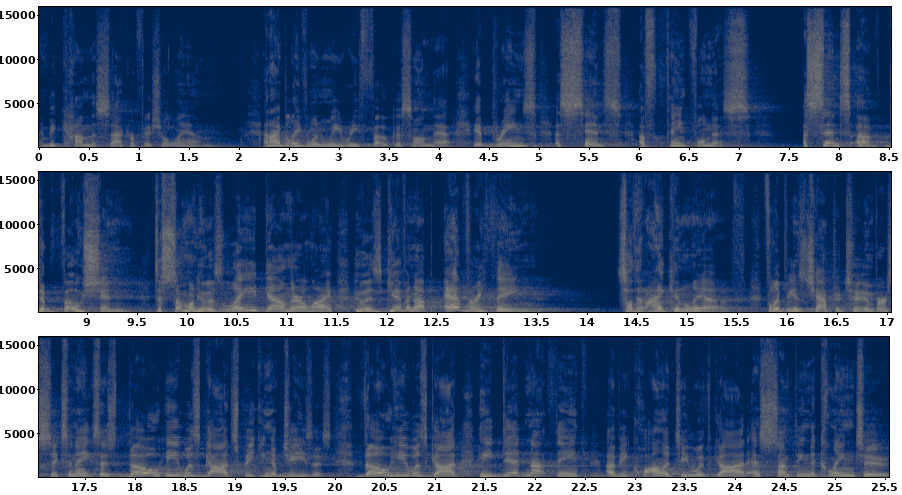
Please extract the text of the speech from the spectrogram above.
and become the sacrificial lamb. And I believe when we refocus on that, it brings a sense of thankfulness, a sense of devotion to someone who has laid down their life, who has given up everything so that I can live. Philippians chapter 2 and verse 6 and 8 says, Though he was God, speaking of Jesus, though he was God, he did not think of equality with God as something to cling to.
